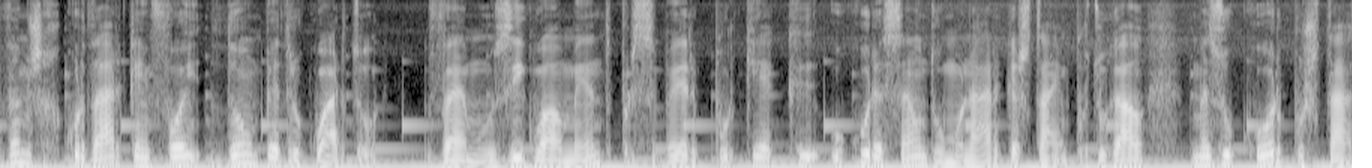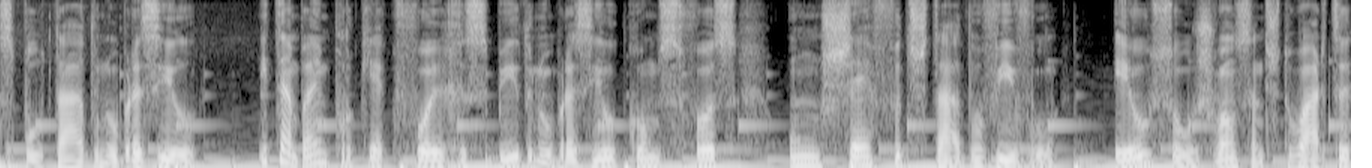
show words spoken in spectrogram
vamos recordar quem foi Dom Pedro IV. Vamos igualmente perceber porque é que o coração do monarca está em Portugal, mas o corpo está sepultado no Brasil. E também porque é que foi recebido no Brasil como se fosse um chefe de Estado vivo. Eu sou o João Santos Duarte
